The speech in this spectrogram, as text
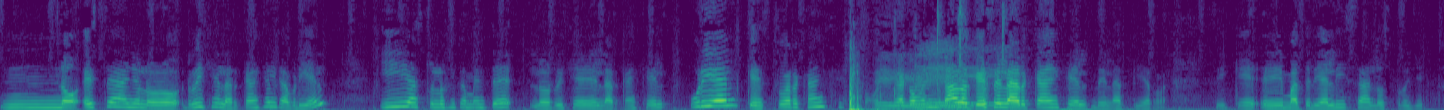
No, este año lo rige el arcángel Gabriel y astrológicamente lo rige el arcángel Uriel, que es tu arcángel, como te ha comentado, que es el arcángel de la tierra. Así que eh, materializa los proyectos.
